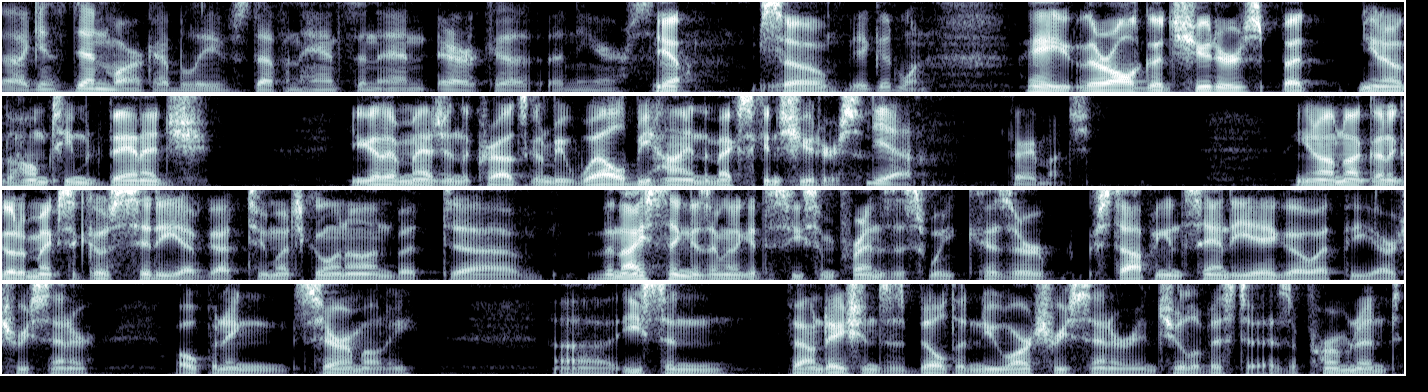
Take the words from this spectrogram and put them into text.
uh, against Denmark, I believe. Stefan Hansen and Erica Anier. So yeah. So be a good one. hey, they're all good shooters, but you know the home team advantage. You got to imagine the crowd's going to be well behind the Mexican shooters. Yeah, very much. You know, I'm not going to go to Mexico City. I've got too much going on. But uh, the nice thing is, I'm going to get to see some friends this week because they're stopping in San Diego at the Archery Center opening ceremony. Uh, Easton Foundations has built a new archery center in Chula Vista as a permanent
